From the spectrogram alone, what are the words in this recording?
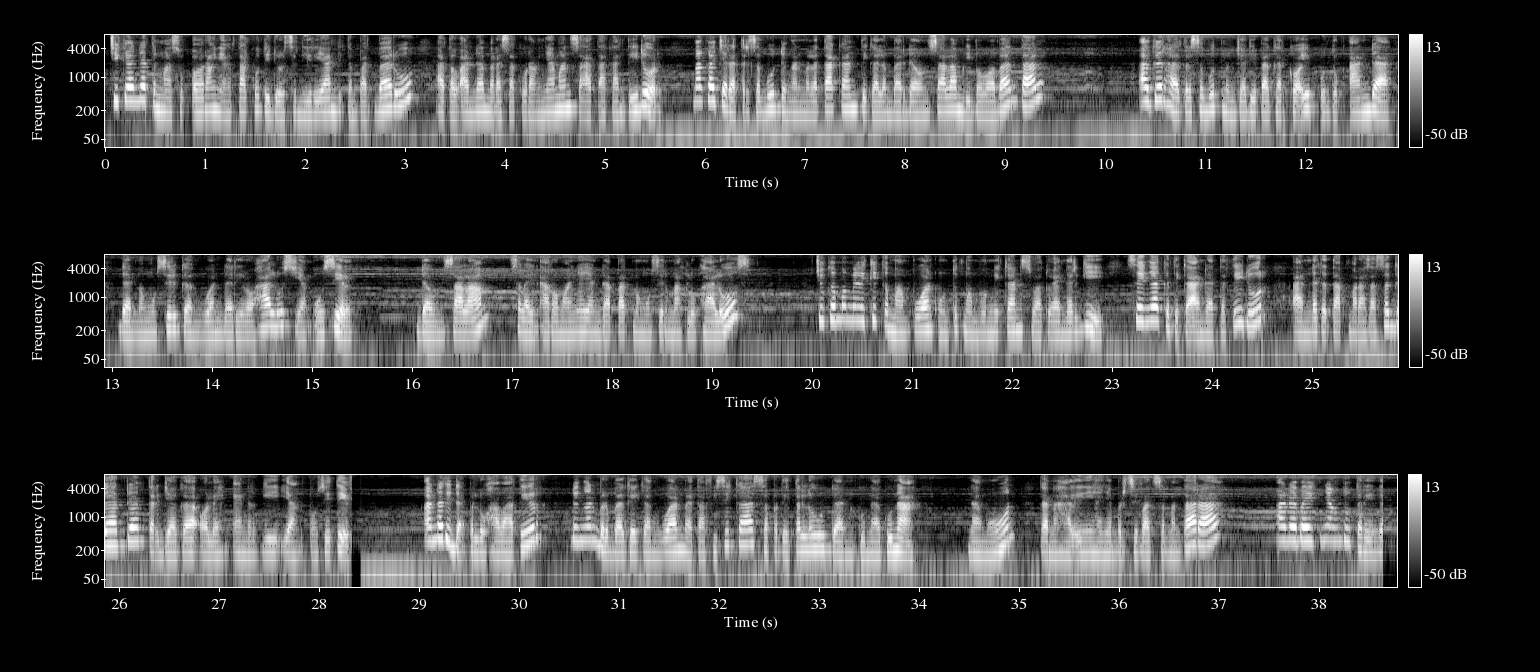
jika Anda termasuk orang yang takut tidur sendirian di tempat baru atau Anda merasa kurang nyaman saat akan tidur, maka cara tersebut dengan meletakkan tiga lembar daun salam di bawah bantal agar hal tersebut menjadi pagar goib untuk Anda dan mengusir gangguan dari roh halus yang usil. Daun salam, selain aromanya yang dapat mengusir makhluk halus, juga memiliki kemampuan untuk memurnikan suatu energi, sehingga ketika Anda tertidur, Anda tetap merasa segar dan terjaga oleh energi yang positif. Anda tidak perlu khawatir dengan berbagai gangguan metafisika seperti teluh dan guna-guna. Namun, karena hal ini hanya bersifat sementara, ada baiknya untuk terhindar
